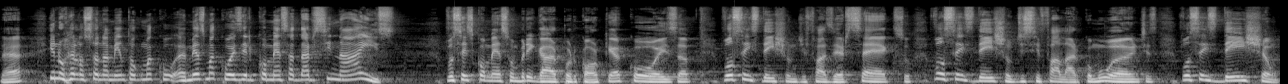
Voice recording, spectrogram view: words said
né? E no relacionamento alguma a mesma coisa, ele começa a dar sinais. Vocês começam a brigar por qualquer coisa, vocês deixam de fazer sexo, vocês deixam de se falar como antes, vocês deixam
